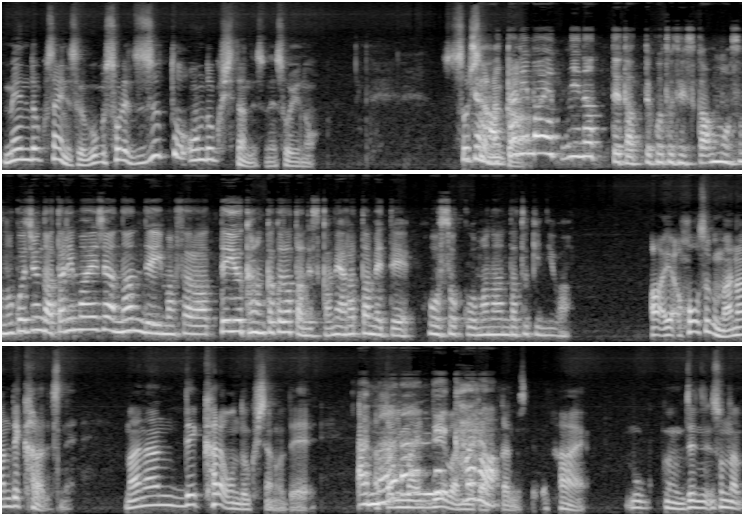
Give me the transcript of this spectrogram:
めんどくさいんですけど、僕それずっと音読してたんですね、そういうの。そしたら当たり前になってたってことですか？もうその語順が当たり前じゃなんで今更っていう感覚だったんですかね？改めて法則を学んだ時には。あ、いや、法則学んでからですね。学んでから音読したので、あ、当たり前でではなかっ。たんですけど、はい。もう、うん、全然そんな、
